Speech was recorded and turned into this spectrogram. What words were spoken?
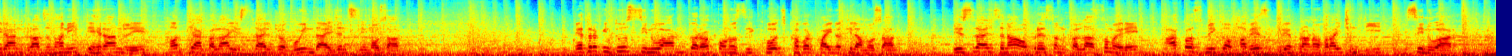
ଇରାନ ରାଜଧାନୀ ତେହେରାନରେ ହତ୍ୟା କଲା ଇସ୍ରାଏଲ୍ର ଗୁଇନ୍ଦା ଏଜେନ୍ସି ମୋସାଦ ଏଥର କିନ୍ତୁ ସିନୱାରଙ୍କର କୌଣସି ଖୋଜ ଖବର ପାଇନଥିଲା ମୋସାଦ ଇସ୍ରାଏଲ୍ ସେନା ଅପରେସନ୍ କଲା ସମୟରେ ଆକସ୍ମିକ ଭାବେ ସେଥିରେ ପ୍ରାଣ ହରାଇଛନ୍ତି ସିନୱାର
